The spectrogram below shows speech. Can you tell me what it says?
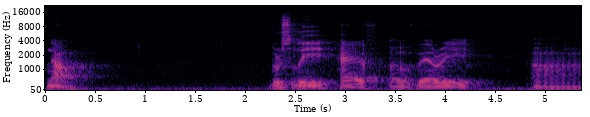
Now, Bruce Lee have a very, uh,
